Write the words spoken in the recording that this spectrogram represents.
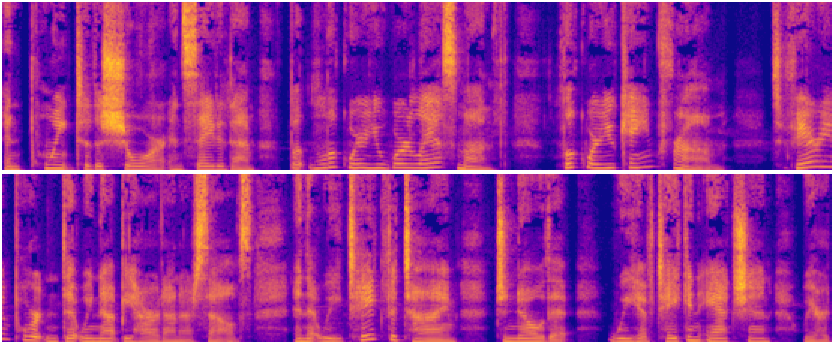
and point to the shore and say to them, but look where you were last month. Look where you came from. It's very important that we not be hard on ourselves and that we take the time to know that we have taken action, we are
